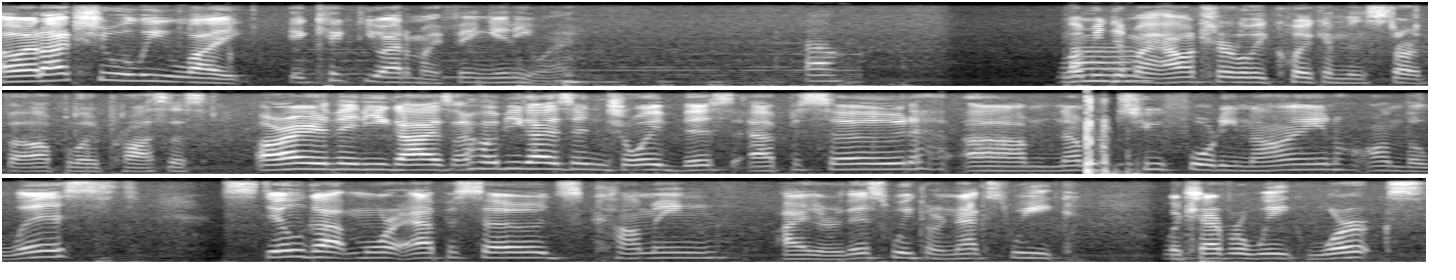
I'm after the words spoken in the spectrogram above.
Oh, it actually like it kicked you out of my thing anyway. Oh. Let me do Um, my outro really quick and then start the upload process. Alright then you guys, I hope you guys enjoyed this episode. Um, number 249 on the list. Still got more episodes coming either this week or next week, whichever week works.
